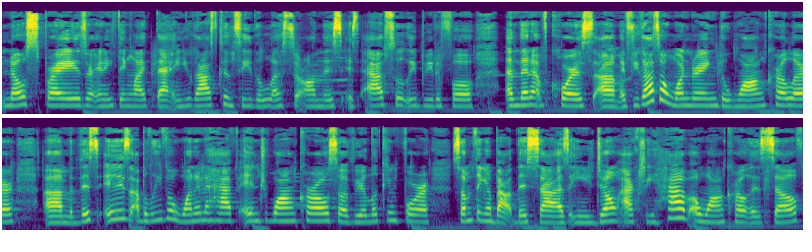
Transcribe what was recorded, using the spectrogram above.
no sprays or anything like that. And you guys can see the luster on this is absolutely beautiful. And then of course, um, if you guys are wondering the wand curler, um, this is, I believe, a one and a half inch wand curl. So if you're looking for something about this size and you don't actually have a wand curl itself,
